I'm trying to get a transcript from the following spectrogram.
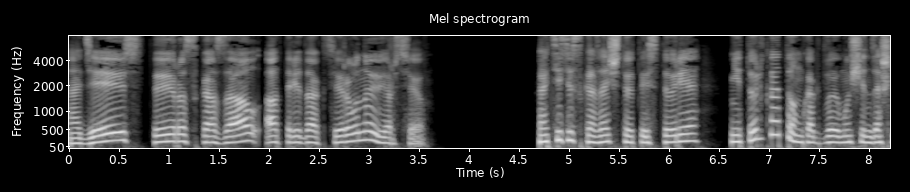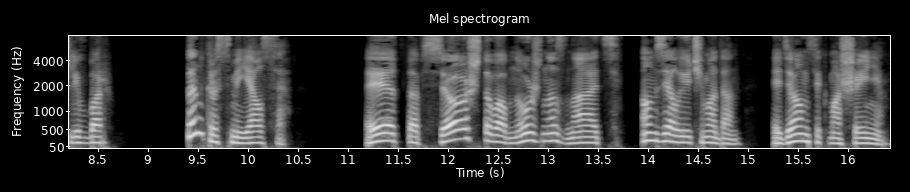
«Надеюсь, ты рассказал отредактированную версию». «Хотите сказать, что эта история не только о том, как двое мужчин зашли в бар?» Хэнк рассмеялся. «Это все, что вам нужно знать». Он взял ее чемодан. «Идемте к машине».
